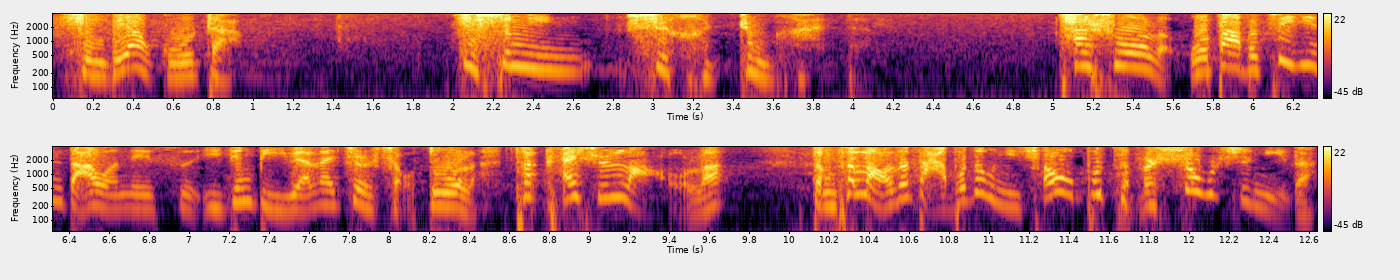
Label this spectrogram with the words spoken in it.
请不要鼓掌，这声音是很震撼的。他说了，我爸爸最近打我那次已经比原来劲儿小多了，他开始老了。等他老的打不动，你瞧我不怎么收拾你的。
